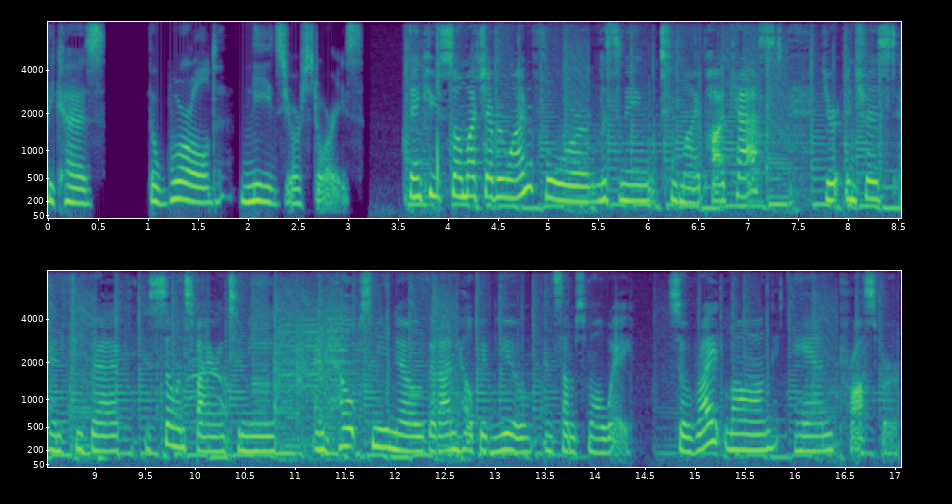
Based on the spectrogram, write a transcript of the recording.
because the world needs your stories. Thank you so much, everyone, for listening to my podcast. Your interest and feedback is so inspiring to me and helps me know that I'm helping you in some small way. So, write long and prosper.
